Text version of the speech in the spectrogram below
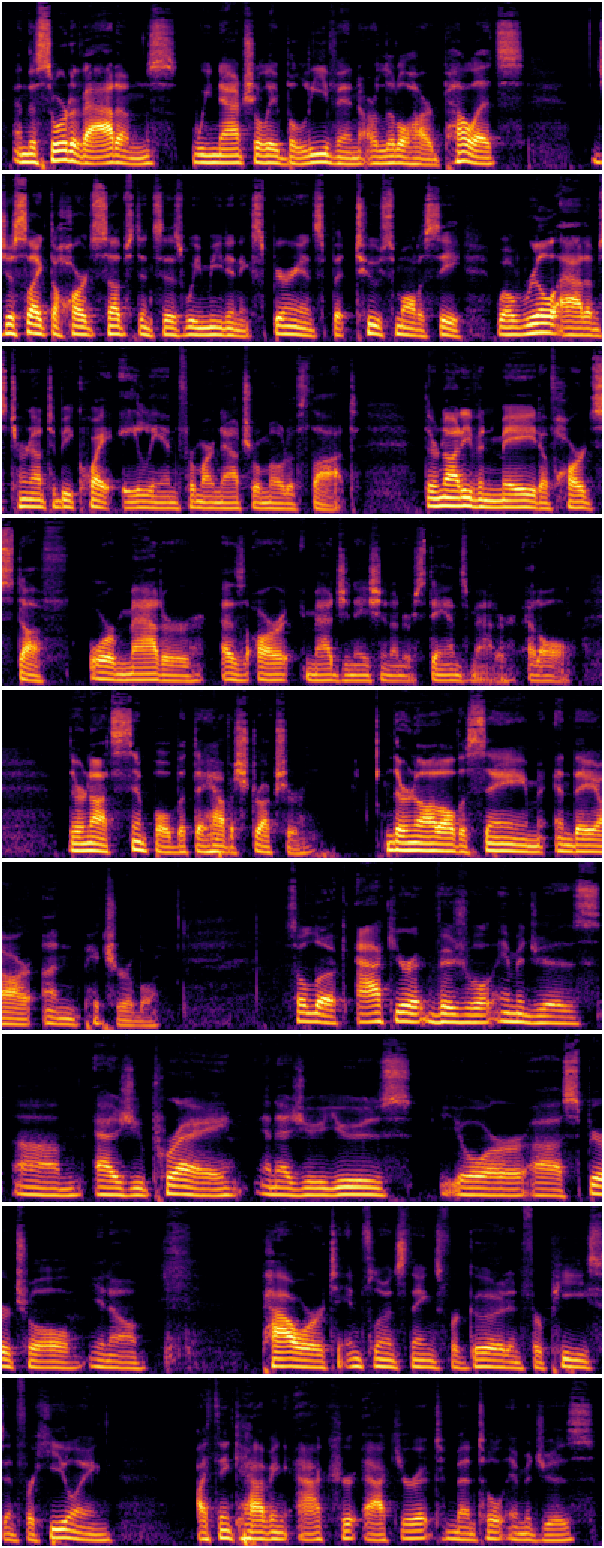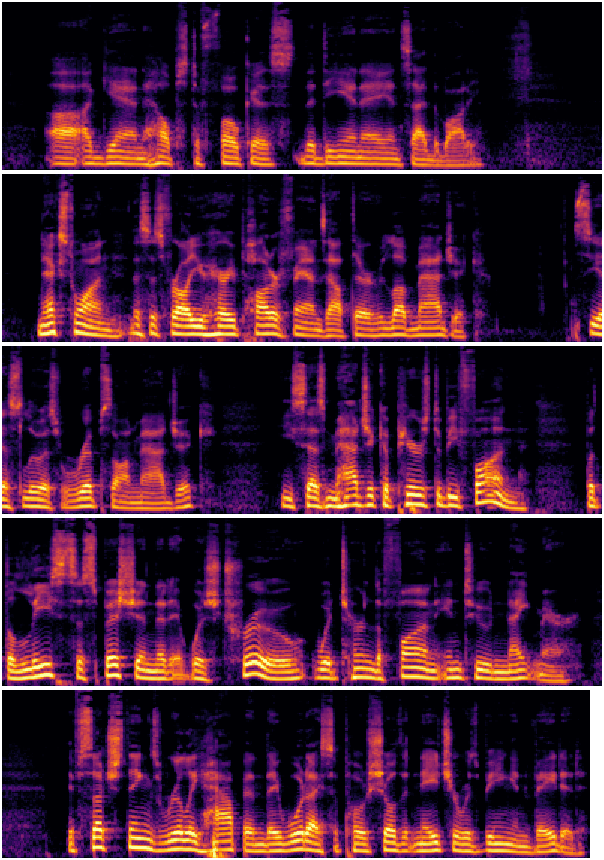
And the sort of atoms we naturally believe in are little hard pellets, just like the hard substances we meet in experience, but too small to see. Well, real atoms turn out to be quite alien from our natural mode of thought. They're not even made of hard stuff or matter as our imagination understands matter at all. They're not simple, but they have a structure. They're not all the same and they are unpicturable. So, look, accurate visual images um, as you pray and as you use your uh, spiritual, you know, power to influence things for good and for peace and for healing I think having accurate, accurate mental images uh, again helps to focus the DNA inside the body. Next one. This is for all you Harry Potter fans out there who love magic. C.S. Lewis rips on magic. He says magic appears to be fun, but the least suspicion that it was true would turn the fun into nightmare. If such things really happened, they would, I suppose, show that nature was being invaded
